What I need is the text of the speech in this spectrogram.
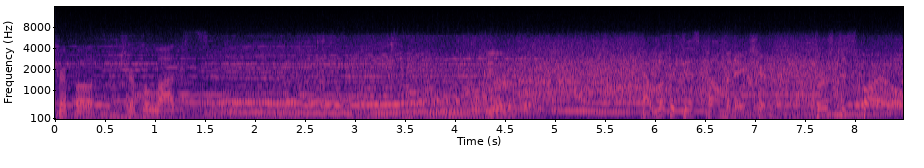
Triple, triple Lutz. Beautiful. Now look at this combination. First a spiral,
